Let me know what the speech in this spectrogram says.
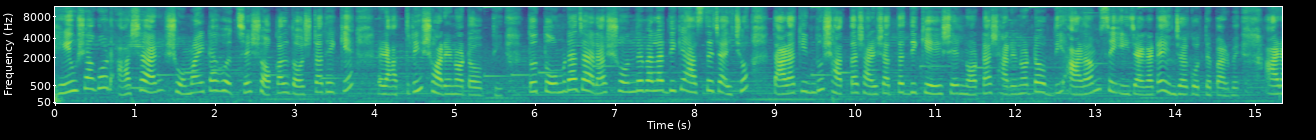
ঢেউসাগর আসার সময়টা হচ্ছে সকাল দশটা থেকে রাত্রি সাড়ে নটা অবধি। তো তোমরা যারা সন্ধেবেলার দিকে আসতে চাইছো, তারা কিন্তু সাতটা সাড়ে সাতটার দিকে এসে নটা সাড়ে নটা অবধি আরামসে এই জায়গাটা এনজয় করতে পারবে। আর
